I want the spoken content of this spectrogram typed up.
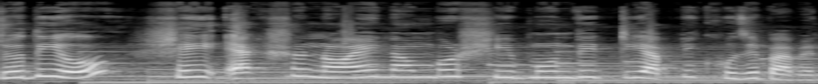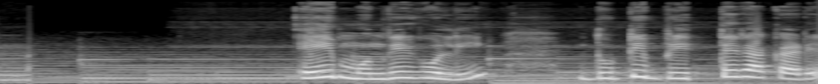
যদিও সেই একশো নয় নম্বর শিব মন্দিরটি আপনি খুঁজে পাবেন না। এই মন্দিরগুলি দুটি বৃত্তের আকারে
